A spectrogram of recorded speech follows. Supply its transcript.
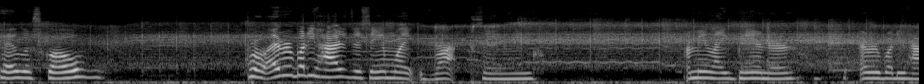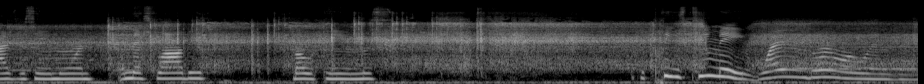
Okay, let's go. Bro, everybody has the same like wrap thing. I mean like banner. Everybody has the same one in this lobby. Both teams. Please, teammate, why are you doing all the way?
